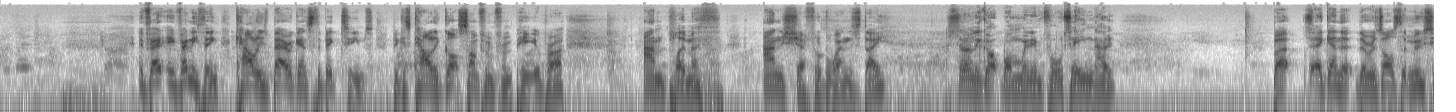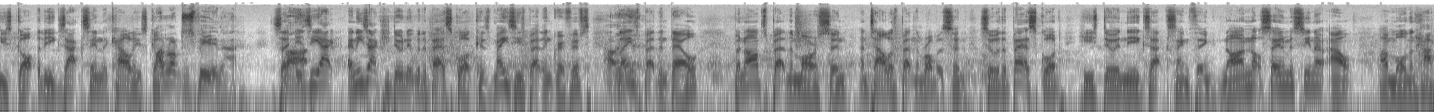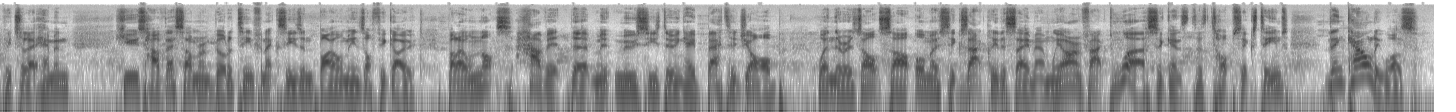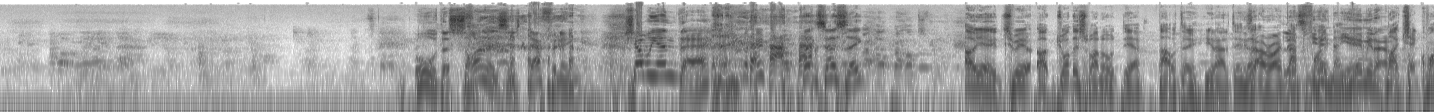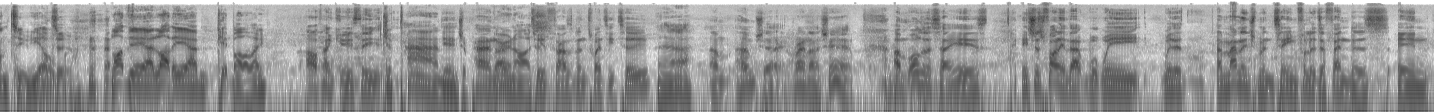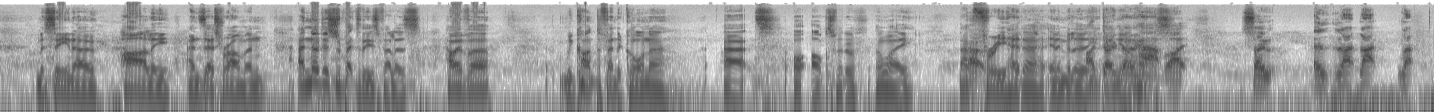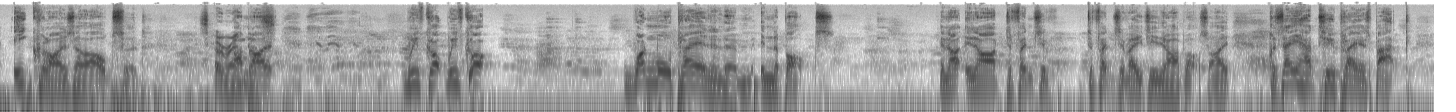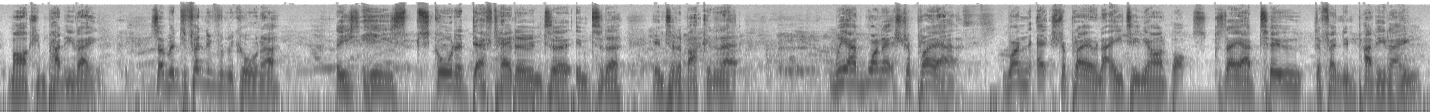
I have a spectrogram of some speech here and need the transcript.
if, if anything, Cowley's better against the big teams because Cowley got something from Peterborough and Plymouth and Sheffield Wednesday. Still only got one win in 14, though. But again, the, the results that Moosey's got are the exact same that Cowley's got. I'm not disputing that. So But- is he? And he's actually doing it with a better squad because Macey's better than Griffiths, Oh, Lane's yeah. better than Dale, Bernard's better than Morrison, and Towler's better than Robertson. So with a better squad, he's doing the exact same thing. Now I'm not saying Mousinho out. I'm more than happy to let him and Hughes have their summer and build a team for next season. By all means, off you go. But I will not have it that M- Moosey's doing a better job when the results are almost exactly the same, and we are in fact worse against the top six teams than Cowley was. Oh, the silence is deafening. Shall we end there? Thanks for listening. Oh yeah, do you, uh, do you want this one? Or yeah, that'll do. You know how to do Is that. that all right, Liv? That's Can fine, you- mate. you hear me now? Mic check one, two. Yo, Two. like the uh, like the um, kit by the way. Oh, thank you. It's the Japan. Yeah, Japan. Very nice. 2022. Yeah. Um, home shirt. Very nice. Yeah. Um, what I'm going to say is, it's just funny that we, with a, a management team full of defenders in Mousinho, Harley, and Zesh Rehman, and no disrespect to these fellas, however, we can't defend a corner at O- Oxford away. That Uh, free header in the middle of the I don't know how. box. Right. So uh, that that that equaliser at Oxford. It's horrendous. I'm like, we've got we've got one more player than them in the box. In our in our defensive defensive 18 yard box, right? Because they had two players back marking Paddy Lane. So we're defending from the corner. He's, he's scored a deft header into into the into the back of the net. We had one extra player, one extra player in that 18 yard box because they had two defending Paddy Lane,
